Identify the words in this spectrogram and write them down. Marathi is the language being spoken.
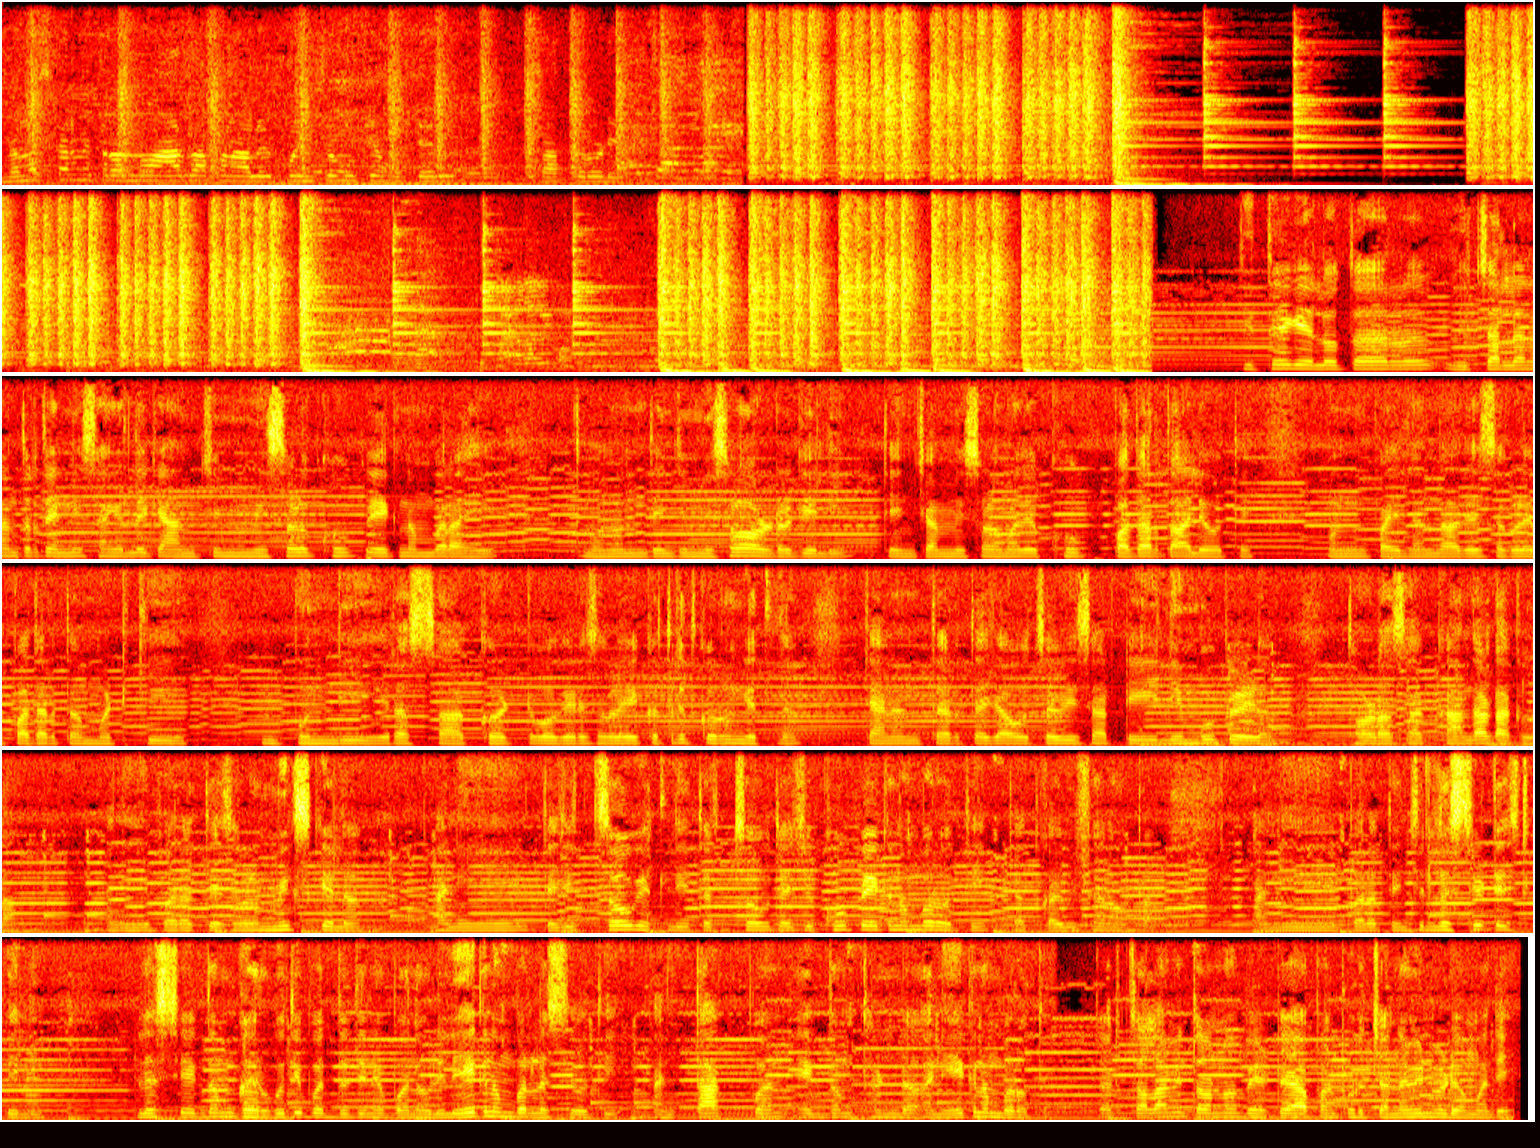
नमस्कार मित्रांनो आज आपण आलोय पंचमुखी हॉटेल सातरोड येथे तिथे गेलो तर विचारल्यानंतर त्यांनी सांगितले की आमची मिसळ खूप एक नंबर आहे. म्हणून त्यांची मिसळ ऑर्डर केली. त्यांच्या मिसळमध्ये खूप पदार्थ आले होते. मग पहिल्यांदा ते सगळे पदार्थ मटकी बुंदी रस्सा कट वगैरे सगळे एकत्रित करून घेतलं. त्यानंतर त्याच्या चवीसाठी लिंबू पिळलं थोडासा कांदा टाकला आणि परत ते सगळं मिक्स केलं आणि त्याची चव घेतली. तर चव त्याची खूप एक नंबर होती त्यात काही विषय नव्हता. आणि परत त्यांची लस्सी टेस्ट केली. लस्सी एकदम घरगुती पद्धतीने बनवलेली एक नंबर लस्सी होती आणि ताक पण एकदम थंड आणि एक नंबर होतं. तर चला मित्रांनो भेटूया आपण पुढच्या नवीन व्हिडिओमध्ये.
